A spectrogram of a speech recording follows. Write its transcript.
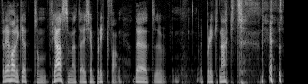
For jeg har ikke et sånn Fjeset mitt er ikke et blikkfang. Det er et, uh, et blikknekt.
